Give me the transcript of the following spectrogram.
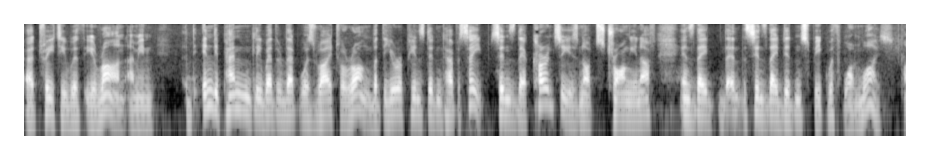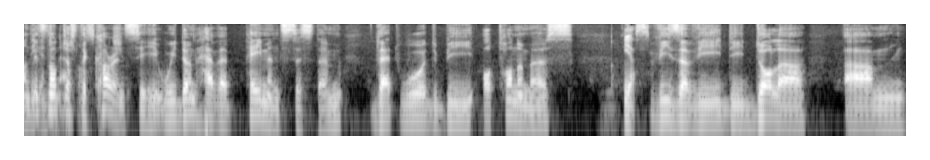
uh, treaty with Iran? I mean, independently whether that was right or wrong, but the Europeans didn't have a say since their currency is not strong enough and they, since they didn't speak with one voice on the It's not just the stage. currency, we don't have a payment system that would be autonomous Yes. Vis-à-vis the dollar um,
